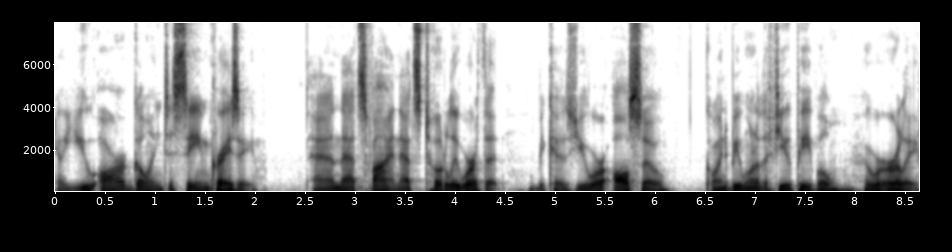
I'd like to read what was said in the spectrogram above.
you know, you are going to seem crazy. And that's fine. That's totally worth it because you are also going to be one of the few people who are early.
